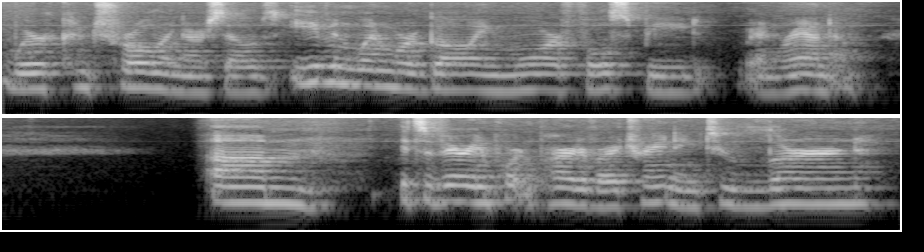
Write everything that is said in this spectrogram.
we're controlling ourselves even when we're going more full speed and random. Um, it's a very important part of our training to learn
